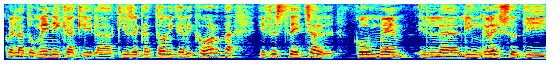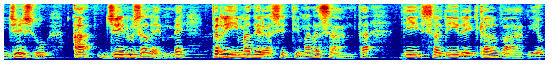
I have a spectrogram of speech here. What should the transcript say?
quella domenica che la Chiesa Cattolica ricorda e festeggia come il, l'ingresso di Gesù a Gerusalemme prima della settimana santa di salire il Calvario,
